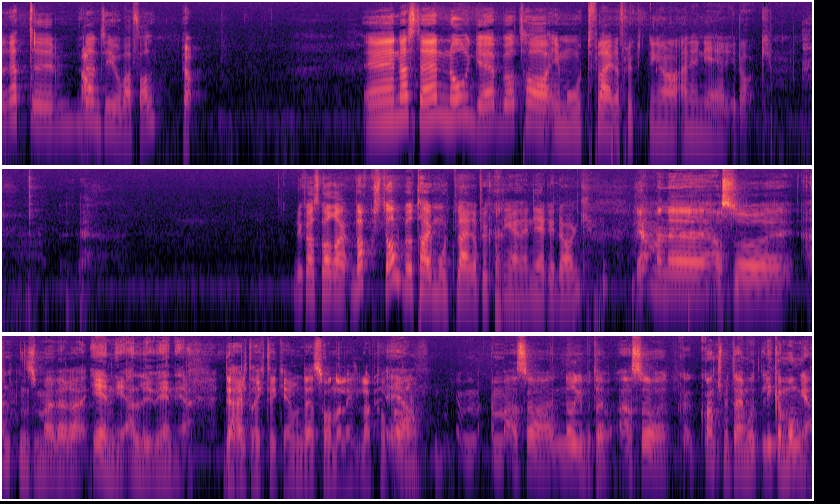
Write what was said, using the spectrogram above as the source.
rett eh, den sida i hvert fall. Ja. Eh, neste. Norge bør ta imot flere flyktninger enn en gjør i dag. Du kan svare Vaksdal bør ta imot flere flyktninger enn en gjør i dag. Ja, men eh, altså Enten så må jeg være enig eller uenig her. Det er helt riktig, Kim. Det er sånn det er lagt opp her Ja. nå. M- Altså, Norge bør ta altså, k- Kan ikke vi ta imot like mange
